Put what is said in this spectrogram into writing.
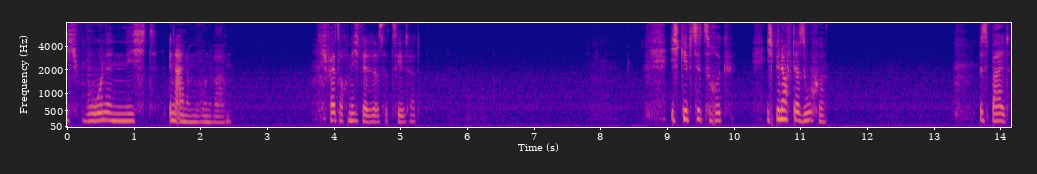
Ich wohne nicht in einem Wohnwagen. Ich weiß auch nicht, wer dir das erzählt hat. Ich geb's dir zurück. Ich bin auf der Suche. Bis bald.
